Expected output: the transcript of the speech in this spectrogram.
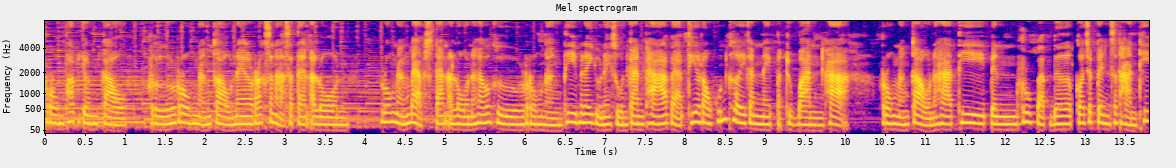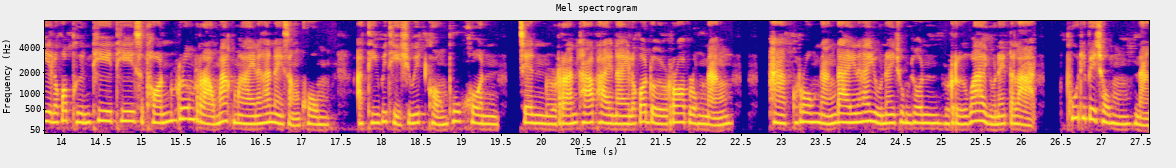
โรงภาพยนตร์เก่า หรือโรงหนังเก่าในลักษณะ stand alone โรงหนังแบบ stand alone นะคะก็คือโรงหนังที่ไม่ได้อยู่ในศูนย์การค้าแบบที่เราคุ้นเคยกันในปัจจุบันค่ะ โรงหนังเก่านะคะ ที่เป็นรูปแบบเดิมก็จะเป็นสถานที่แล้วก็พื้นที่ที่สะท้อนเรื่องราวมากมายนะคะ ในสังคมอธิวิถีชีวิตของผู้คน เช่น ร้านค้าภายในแล้วก็โดยรอบโรงหนัง หากโรงหนังใดนะคะอยู่ในชุมชนหรือว่าอยู่ในตลาด ผู้ที่ไปชมหนัง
